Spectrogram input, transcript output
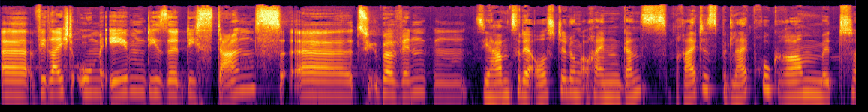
äh, vielleicht um eben diese Distanz äh, zu überwinden. Sie haben zu der Ausstellung auch ein ganz breites Begleitprogramm mit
